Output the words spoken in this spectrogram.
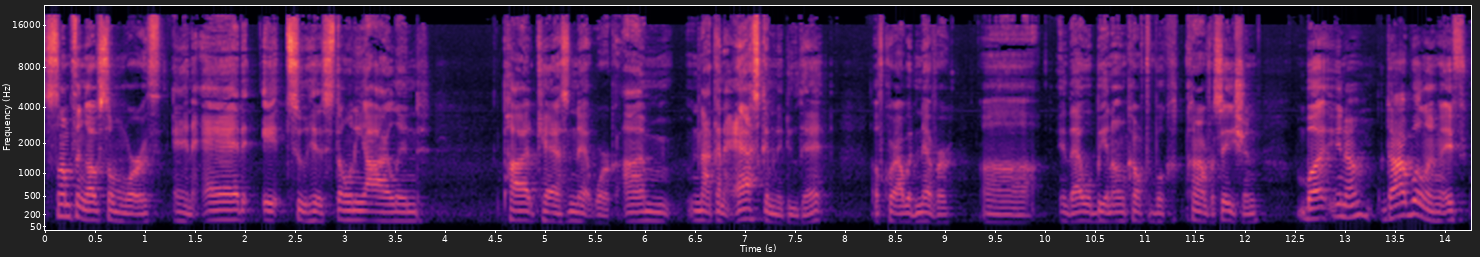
something of some worth and add it to his Stony Island podcast network. I'm not going to ask him to do that. Of course, I would never. Uh, and that would be an uncomfortable conversation. But you know, God willing, if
